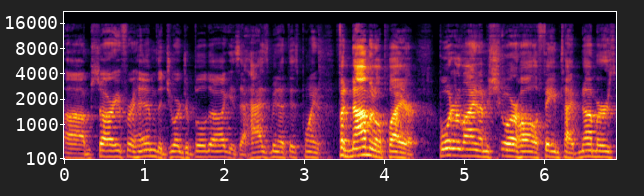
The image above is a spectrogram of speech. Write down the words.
Um, sorry for him. The Georgia Bulldog is a has been at this point. Phenomenal player. Borderline, I'm sure, Hall of Fame type numbers.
